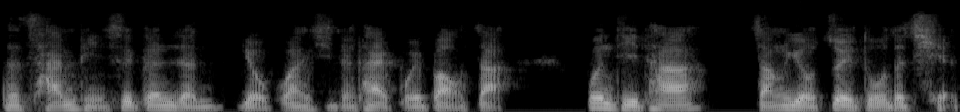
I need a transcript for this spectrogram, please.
的产品是跟人有关系的，它也不会爆炸。问题它掌有最多的钱，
